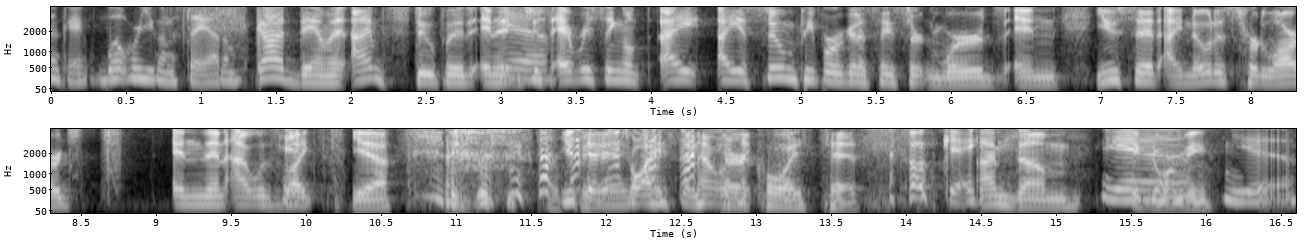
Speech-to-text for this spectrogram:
Okay. What were you going to say, Adam? God damn it. I'm stupid. And Yeah. it's just every single I, I assume people are gonna say certain words and you said I noticed her large tsk," and then I was Tits? like, Yeah. you said it twice and I was like, Turquoise tits. Okay. I'm dumb. yeah. Ignore me. Yeah.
